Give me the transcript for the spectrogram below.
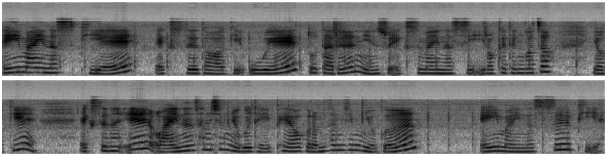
A-b에 x 더하기 5에 또 다른 인수 x-2 이렇게 된 거죠. 여기에 x는 1, y는 36을 대입해요. 그럼 36은 a-b에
